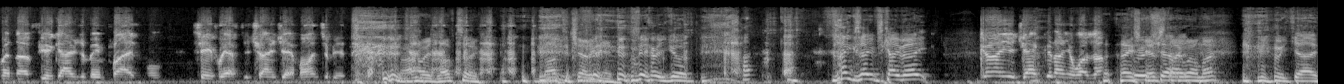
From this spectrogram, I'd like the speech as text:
when a few games have been played, we'll see if we have to change our minds a bit. I would love to. love to chat again. Very good. Thanks heaps, KB. Good on you, Jack. Good on you, Wazza. Thanks, Kev. Stay well, mate. Here we go.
